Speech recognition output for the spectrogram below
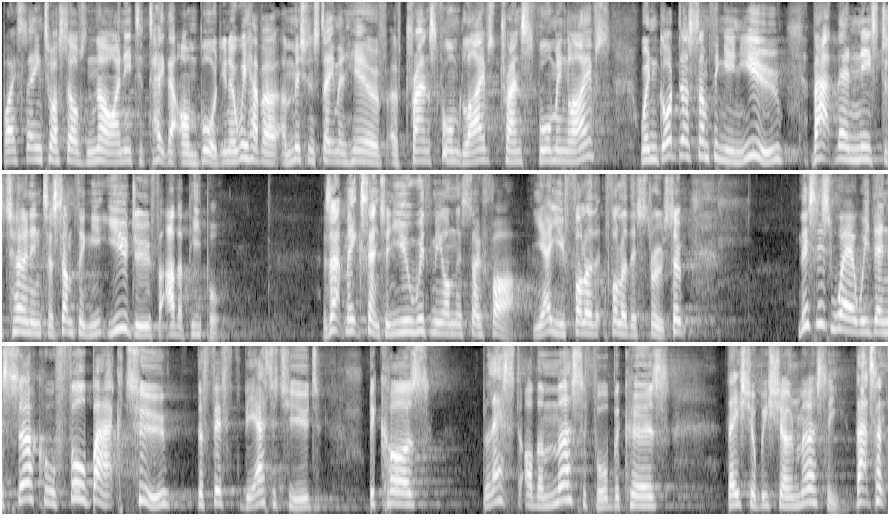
by saying to ourselves, No, I need to take that on board. You know, we have a, a mission statement here of, of transformed lives, transforming lives. When God does something in you, that then needs to turn into something you do for other people. Does that make sense? And you with me on this so far? Yeah, you follow, follow this through. So, this is where we then circle full back to the fifth beatitude because blessed are the merciful because they shall be shown mercy. That's an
